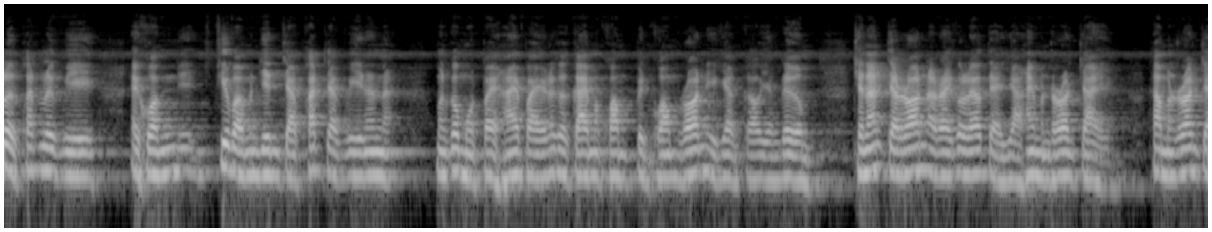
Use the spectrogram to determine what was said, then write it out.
เลิกพัดเลิกวีไอ้ความที่ว่ามันเย็นจากพัดจากวีนั้นน่ะมันก็หมดไปหายไปแล้วก็กลายมาความเป็นความร้อนอีกอย่างเก่าอย่างเดิม ฉะนั้นจะร้อนอะไรก็แล้วแต่อย่าให้มันร้อนใจ ถ้ามันร้อนใจ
